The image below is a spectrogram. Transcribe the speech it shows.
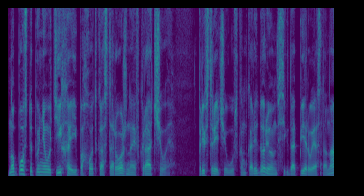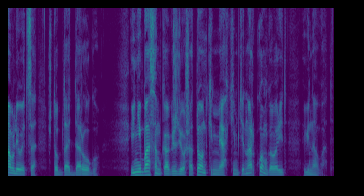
Но поступь у него тихая и походка осторожная и вкрадчивая. При встрече в узком коридоре он всегда первый останавливается, чтобы дать дорогу. И не басом, как ждешь, а тонким мягким тенарком говорит «виноват».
